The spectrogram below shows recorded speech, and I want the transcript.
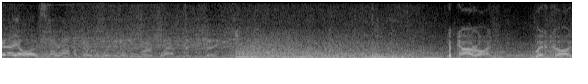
Chaos! Oh, I'm going to win it on the first lap 16. Car right. Left side.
